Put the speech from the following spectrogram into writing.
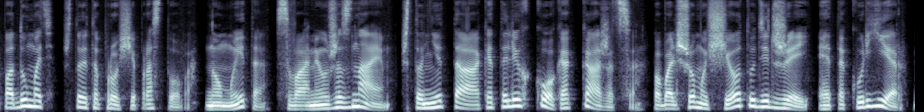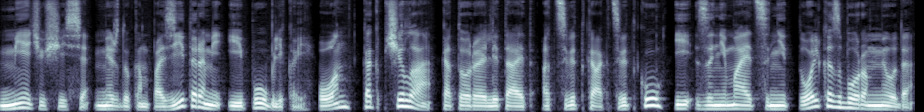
подумать, что это проще простого. Но мы-то с вами уже знаем, что не так это легко, как кажется. По большому счету диджей – это курьер, мечущийся между композиторами и публикой. Он как пчела, которая летает от цветка к цветку и занимается не только сбором меда,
